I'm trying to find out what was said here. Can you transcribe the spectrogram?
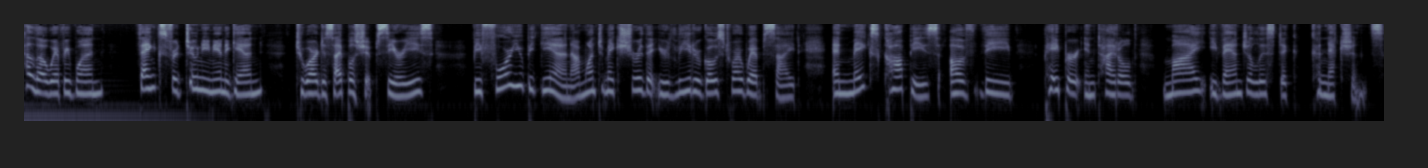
Hello, everyone. Thanks for tuning in again to our discipleship series. Before you begin, I want to make sure that your leader goes to our website and makes copies of the paper entitled My Evangelistic connections.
